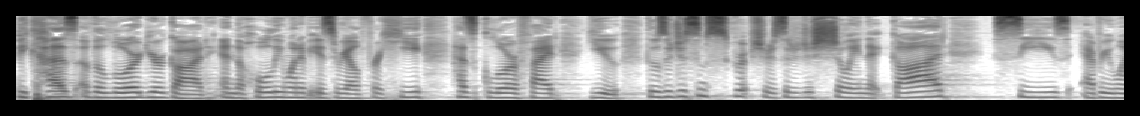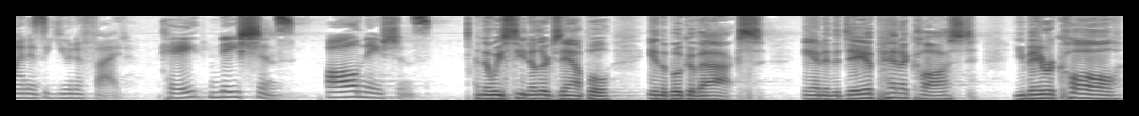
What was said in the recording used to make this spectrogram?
because of the Lord your God and the Holy One of Israel, for he has glorified you. Those are just some scriptures that are just showing that God sees everyone as a unified, okay? Nations, all nations. And then we see another example in the book of Acts. And in the day of Pentecost, you may recall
